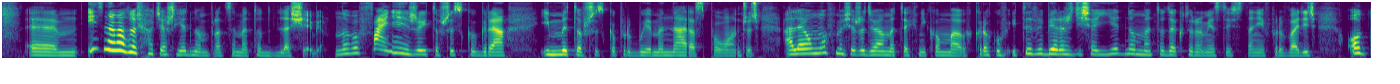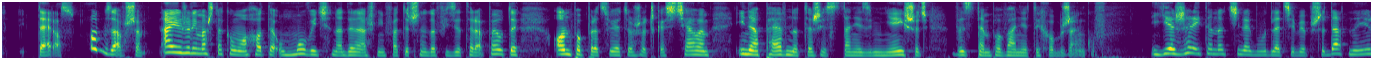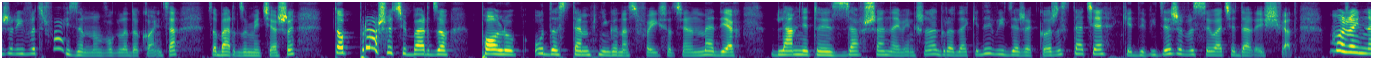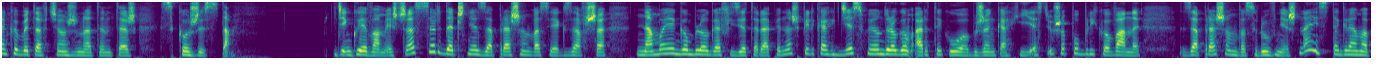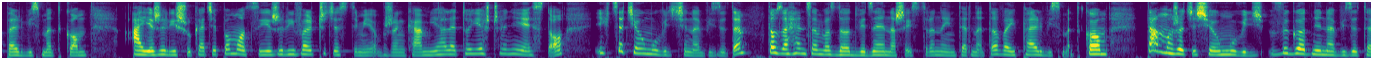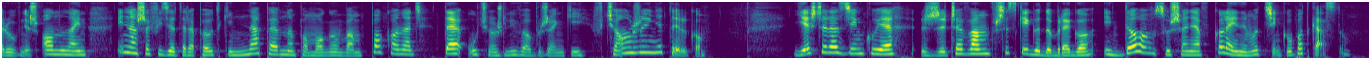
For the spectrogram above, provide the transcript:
i znalazłeś chociaż jedną pracę metody dla siebie. No bo fajnie, jeżeli to wszystko gra i my to wszystko próbujemy naraz połączyć, ale umówmy się, że działamy techniką małych kroków i ty wybierasz dzisiaj jedną metodę, którą jesteś w stanie wprowadzić od teraz, od zawsze. A jeżeli masz taką ochotę umówić na drenaż limfatyczny do fizjoterapeuty, on popracuje troszeczkę z ciałem i na pewno też jest w stanie zmniejszyć występowanie tych obrzęków. Jeżeli ten odcinek był dla Ciebie przydatny, jeżeli wytrwałeś ze mną w ogóle do końca, co bardzo mnie cieszy, to proszę Cię bardzo, polub, udostępnij go na swoich social mediach. Dla mnie to jest zawsze największa nagroda, kiedy widzę, że korzystacie, kiedy widzę, że wysyłacie dalej świat. Może inna kobieta w ciąży na tym też skorzysta. Dziękuję Wam jeszcze raz serdecznie. Zapraszam Was jak zawsze na mojego bloga Fizjoterapia na Szpilkach, gdzie swoją drogą artykuł o brzękach jest już opublikowany. Zapraszam Was również na Instagrama pelvis.com. A jeżeli szukacie pomocy, jeżeli walczycie z tymi obrzękami, ale to jeszcze nie jest to i chcecie umówić się na wizytę, to zachęcam Was do odwiedzenia naszej strony internetowej pelvis.com. Tam możecie się umówić wygodnie na wizytę również online i nasze fizjoterapeutki na pewno pomogą Wam pokonać te uciążliwe obrzęki w ciąży i nie tylko. Jeszcze raz dziękuję, życzę Wam wszystkiego dobrego i do usłyszenia w kolejnym odcinku podcastu.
